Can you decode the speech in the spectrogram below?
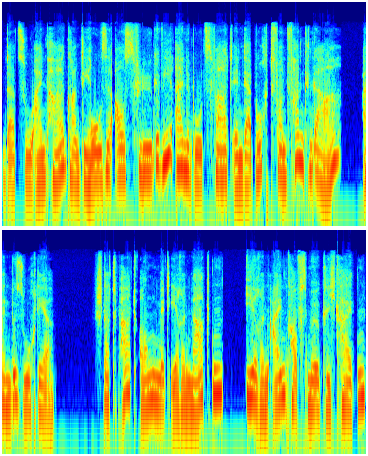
Dazu ein paar grandiose Ausflüge wie eine Bootsfahrt in der Bucht von Frankengar, ein Besuch der Stadt Patong mit ihren Märkten, ihren Einkaufsmöglichkeiten,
